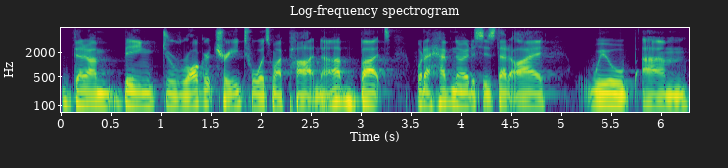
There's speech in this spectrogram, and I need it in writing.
that I'm being derogatory towards my partner, but what I have noticed is that I will um,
